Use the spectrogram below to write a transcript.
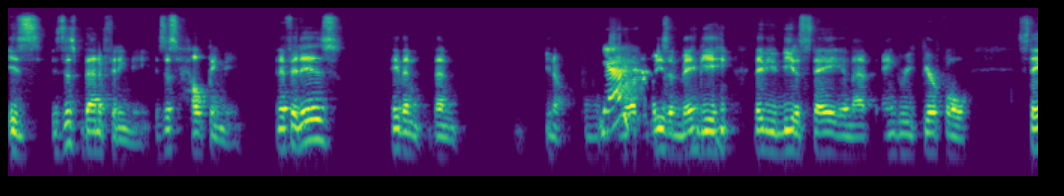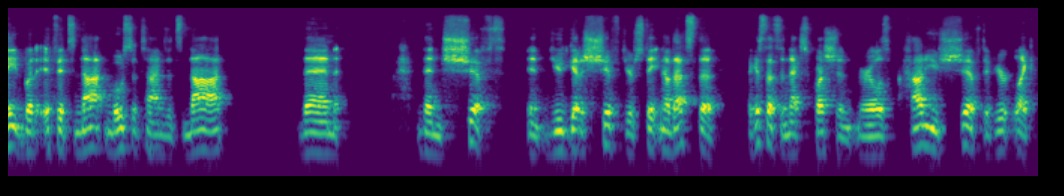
is is this benefiting me? Is this helping me? And if it is, hey, then then you know, yeah. whatever reason, maybe maybe you need to stay in that angry, fearful state. But if it's not, most of the times it's not, then then shift and you get to shift your state. Now that's the I guess that's the next question, Muriel, is how do you shift if you're like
